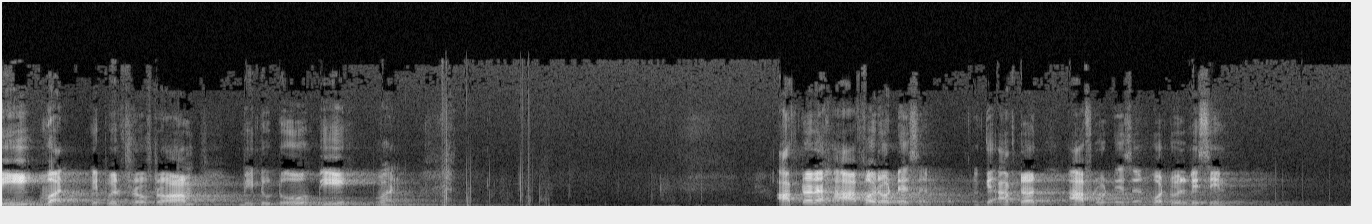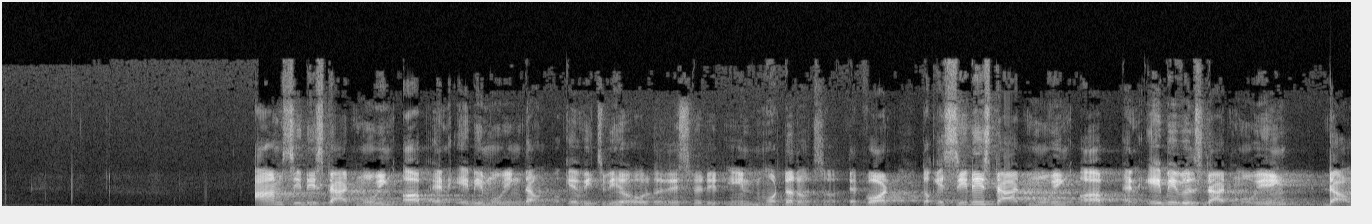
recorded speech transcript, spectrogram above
b1 it will flow from b2 to b1 after a half a rotation okay after half rotation what will be seen? Arm CD start moving up and AB moving down okay which we have already studied in motor also. That what? Okay CD start moving up and AB will start moving down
